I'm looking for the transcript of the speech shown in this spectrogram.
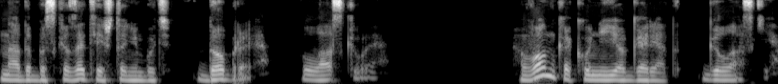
Надо бы сказать ей что-нибудь доброе, ласковое. Вон как у нее горят глазки.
